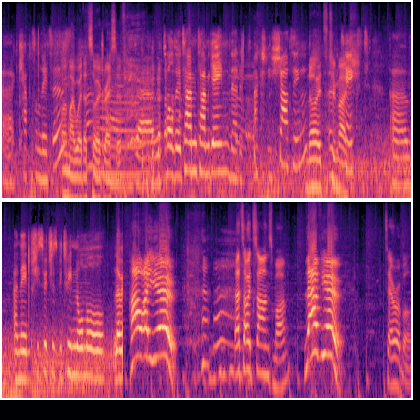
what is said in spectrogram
uh, capital letters. Oh my word, that's so aggressive. And, uh, we've told her time and time again that it's actually shouting. No, it's too much. Text. Um, and then she switches between normal, lower. How are you? That's how it sounds, mom. Love you. Terrible.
